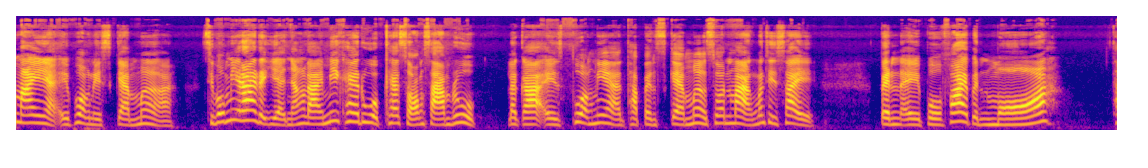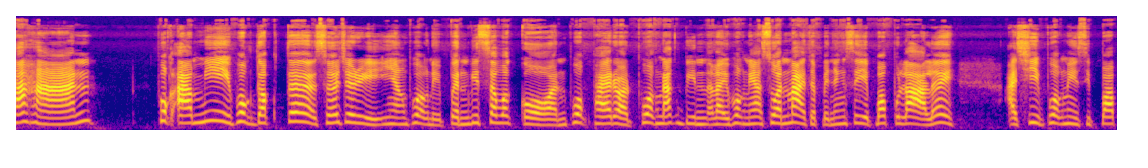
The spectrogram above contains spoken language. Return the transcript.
ใหม่ๆเนี่ยไอพวกนี้สแกมเมอร์อะ สิบ่มีรายละเอียดหยังไรมีแค่รูปแค่สองสามรูป แล้วก็ไอ้พวกเนี่ยถ้าเป็นสแกมเมอร์ส่วนมากมันสิใส่เป็นไอ้โปรไฟล์เป็นหมอ ทหาร พวกอาร์มี่พวกด็อกเตอร์เซอร์เจอรี่อหยังพวกนี้เป็นวิศวกร พวกพายรอดพวกนักบินอะไรพวกเนี้ยส่วนมากจะเป็นยังซี่ป๊อปปูล่าเลย อาชีพพวกนี้สิป๊อป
